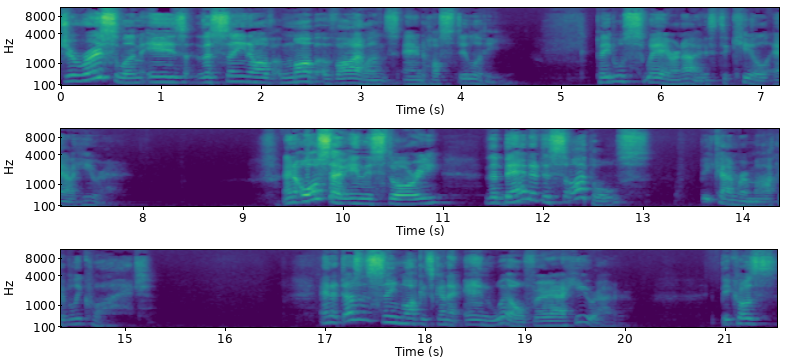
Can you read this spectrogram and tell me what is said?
Jerusalem is the scene of mob violence and hostility. People swear an oath to kill our hero. And also in this story, the band of disciples become remarkably quiet. And it doesn't seem like it's going to end well for our hero because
